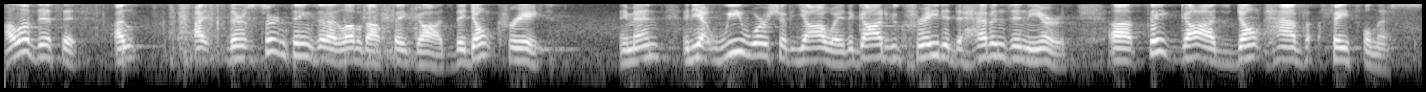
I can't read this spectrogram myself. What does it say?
I love this that I, I, there's certain things that I love about fake gods. They don't create. Amen? And yet we worship Yahweh, the God who created the heavens and the earth. Uh, fake gods don't have faithfulness.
